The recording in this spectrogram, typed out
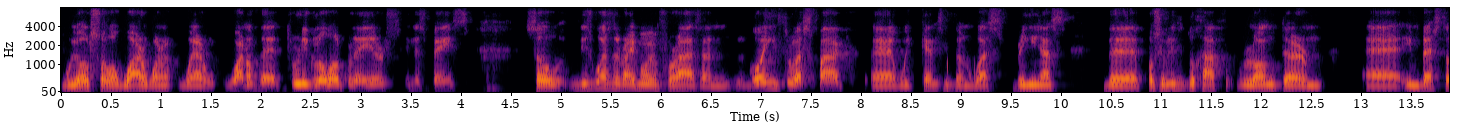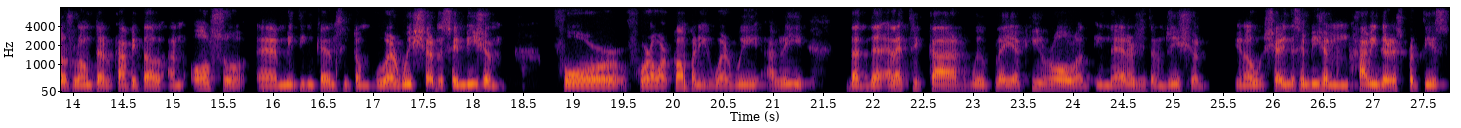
we also were one, were one of the truly global players in the space. So this was the right moment for us. And going through a SPAC uh, with Kensington was bringing us the possibility to have long-term uh, investors, long-term capital, and also uh, meeting Kensington where we share the same vision for for our company, where we agree that the electric car will play a key role in the energy transition. You know, sharing the same vision and having their expertise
